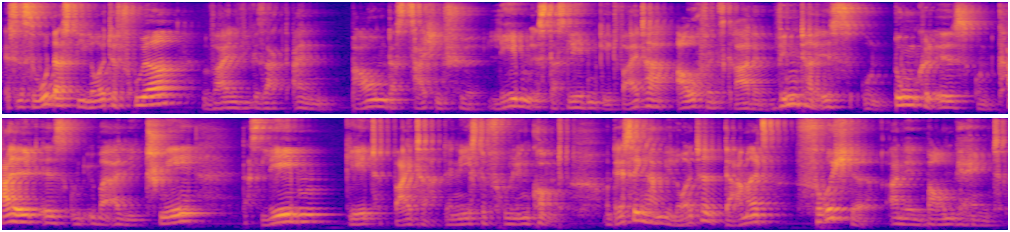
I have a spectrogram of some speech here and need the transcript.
Es ist so, dass die Leute früher, weil wie gesagt ein Baum das Zeichen für Leben ist. Das Leben geht weiter, auch wenn es gerade Winter ist und dunkel ist und kalt ist und überall liegt Schnee. Das Leben geht weiter. Der nächste Frühling kommt. Und deswegen haben die Leute damals Früchte an den Baum gehängt,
